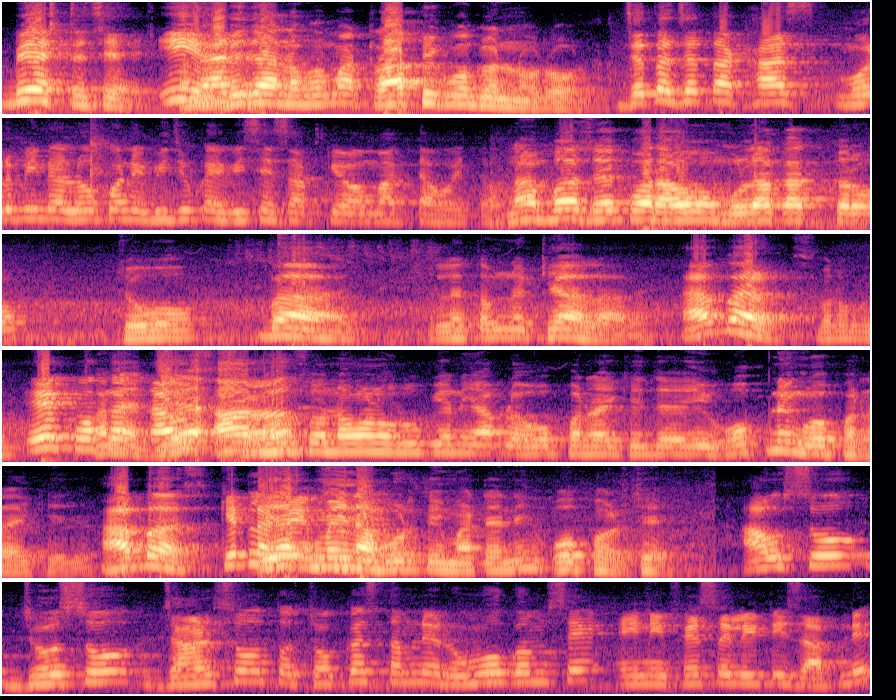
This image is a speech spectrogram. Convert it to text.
બેસ્ટ છે. ઈ. બીજા નંબરમાં ટ્રાફિક વગરનો રોડ જતા જતા ખાસ મોરબીના લોકોને બીજું કઈ વિશેષ આપ કહેવા માંગતા હોય તો. ના બસ એકવાર આવો મુલાકાત કરો જોવો બસ. એટલે તમને ખ્યાલ આવે. હા બરાબર. એક વખત આ. નવસો નવ્વાણું રૂપિયાની આપણે ઓફર રાખી છે એ ઓપનિંગ ઓફર રાખી છે. હા બસ. કેટલા એક મહિના પૂરતી માટેની ઓફર છે. આવશો જોશો જાણશો તો ચોક્કસ તમને રૂમો ગમશે એની ફેસિલિટીઝ આપને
